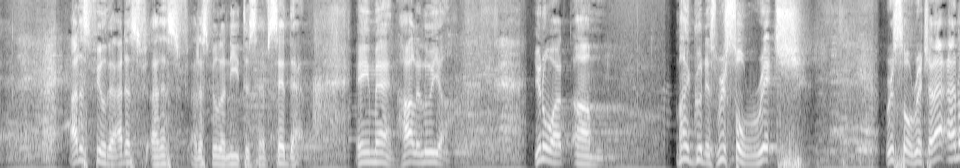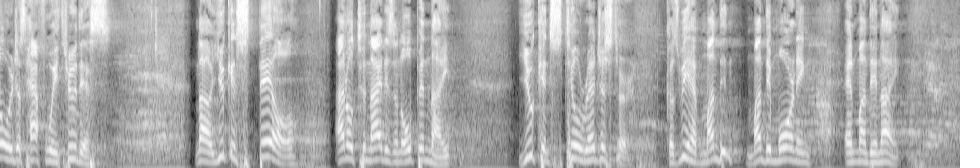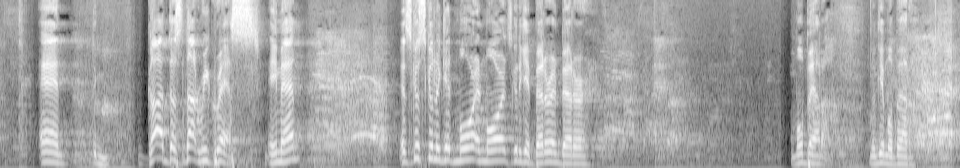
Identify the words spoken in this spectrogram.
I just feel that. I just, I just, I just feel the need to have said that. Amen. Hallelujah. You know what? Um, my goodness, we're so rich. We're so rich. And I, I know we're just halfway through this. Now, you can still, I know tonight is an open night. You can still register because we have Monday, Monday morning and Monday night. And God does not regress. Amen. It's just going to get more and more. It's going to get better and better. More better. We'll get more better.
